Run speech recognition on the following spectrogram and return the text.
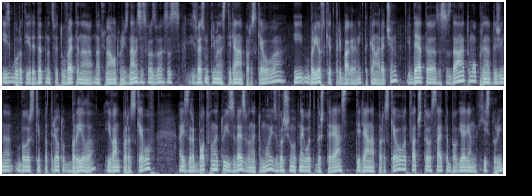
Изборът и редът на цветовете на националното ни знаме се свързва с известното име на Стиляна Параскевова и Браилският трибагреник, така наречен. Идеята за създаването му принадлежи на българския патриот от Браила, Иван Параскевов, а изработването и извезването му е извършено от неговата дъщеря Стиляна Параскевова. Това чете в сайта Bulgarian History.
